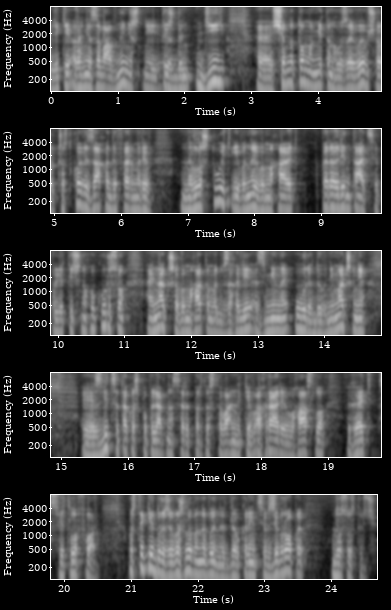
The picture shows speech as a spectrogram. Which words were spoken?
який організував нинішній тиждень дій, е, ще на тому мітингу заявив, що часткові заходи фермерів не влаштують і вони вимагають переорієнтації політичного курсу, а інакше вимагатимуть взагалі зміни уряду в Німеччині. Е, Звідси також популярне серед протестувальників аграріїв гасло Геть світлофор. Ось такі, друзі, важливі новини для українців з Європи. До зустрічі!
